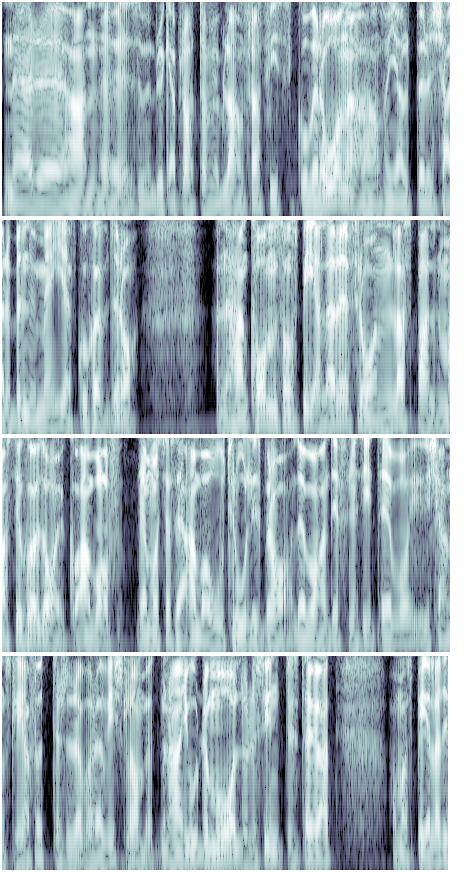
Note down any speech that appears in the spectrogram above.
när eh, han, eh, som vi brukar prata om ibland, Francisco Verona, han som hjälper Charbel nu med IFK Skövde då. När han kom som spelare från Las Palmas i Skövde AIK, han var, det måste jag säga, han var otroligt bra. Det var han definitivt. Det var ju känsliga fötter så det var det vissla om. Men när han gjorde mål och det syntes det ju att har man spelat i,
